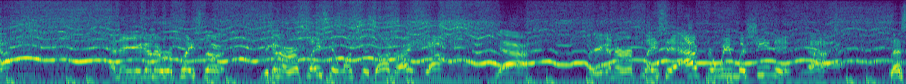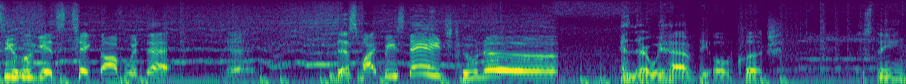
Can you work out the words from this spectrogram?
Yeah. And then you're gonna replace the. You're gonna replace it once you're done, right? Yeah. Yeah. So you're gonna replace it after we machine it. Yeah. Let's see who gets ticked off with that. Yeah. This might be staged. Who knows? And there we have the old clutch. This thing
